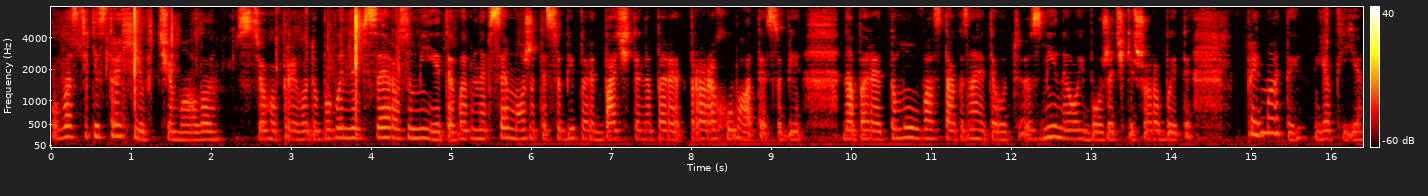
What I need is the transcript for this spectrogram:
У вас тільки страхів чимало з цього приводу, бо ви не все розумієте, ви не все можете собі передбачити наперед, прорахувати собі наперед. Тому у вас так, знаєте, от зміни, ой божечки, що робити? Приймати, як є.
